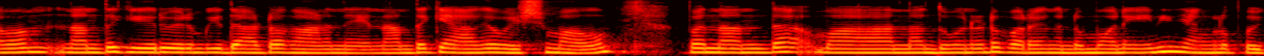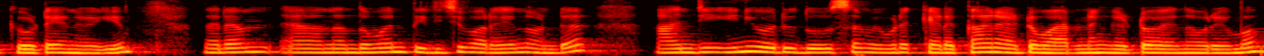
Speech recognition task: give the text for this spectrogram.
അപ്പം നന്ദ കയറി വരുമ്പോൾ ഇതാട്ടോ കാണുന്നത് നന്ദയ്ക്ക് ആകെ വിഷമാവും. അപ്പം നന്ദ ആ, നന്ദുമോനോട് പറയുന്നുണ്ട് മോനെ ഇനി ഞങ്ങൾ പോയിക്കോട്ടെ എന്ന് ചോദിക്കും. അന്നേരം നന്ദുമോൻ തിരിച്ചു പറയുന്നുണ്ട് ആന്റി ഇനി ഒരു ദിവസം ഇവിടെ കിടക്കാനായിട്ട് വരണം കേട്ടോ എന്ന് പറയുമ്പോൾ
